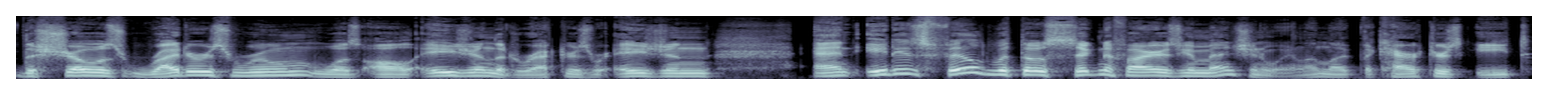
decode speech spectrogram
The show's writer's room was all Asian. The directors were Asian. And it is filled with those signifiers you mentioned, Wailin. Like the characters eat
